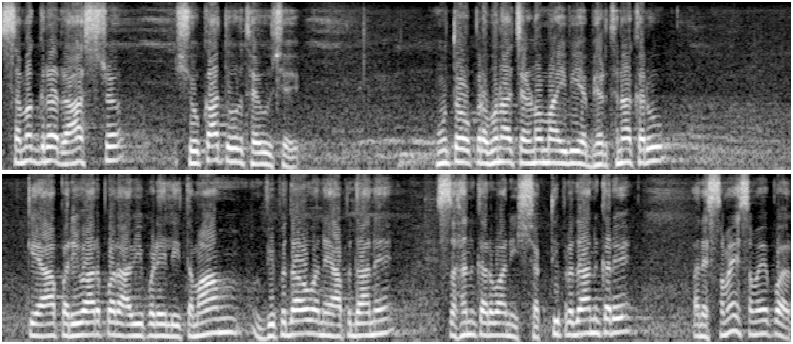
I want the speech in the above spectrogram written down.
સમગ્ર રાષ્ટ્ર શોકાતુર થયું છે. હું તો પ્રભુના ચરણોમાં એવી અભ્યર્થના કરું કે આ પરિવાર પર આવી પડેલી તમામ વિપદાઓ અને આપદાને સહન કરવાની શક્તિ પ્રદાન કરે અને સમય સમય પર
